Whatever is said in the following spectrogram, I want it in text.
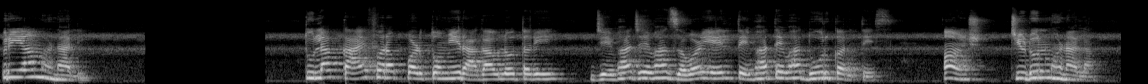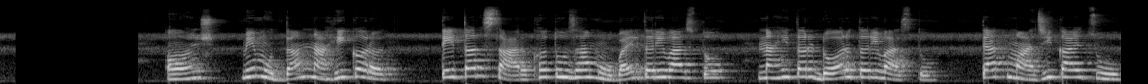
प्रिया म्हणाली. तुला काय फरक पडतो मी रागावलो तरी? जेव्हा जेव्हा जवळ येईल तेव्हा तेव्हा दूर करतेस. अंश चिडून म्हणाला. अंश मी मुद्दाम नाही करत. ते तर सारखं तुझा मोबाईल तरी वाचतो नाही तर डोअर तरी वाचतो. त्यात माझी काय चूक?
